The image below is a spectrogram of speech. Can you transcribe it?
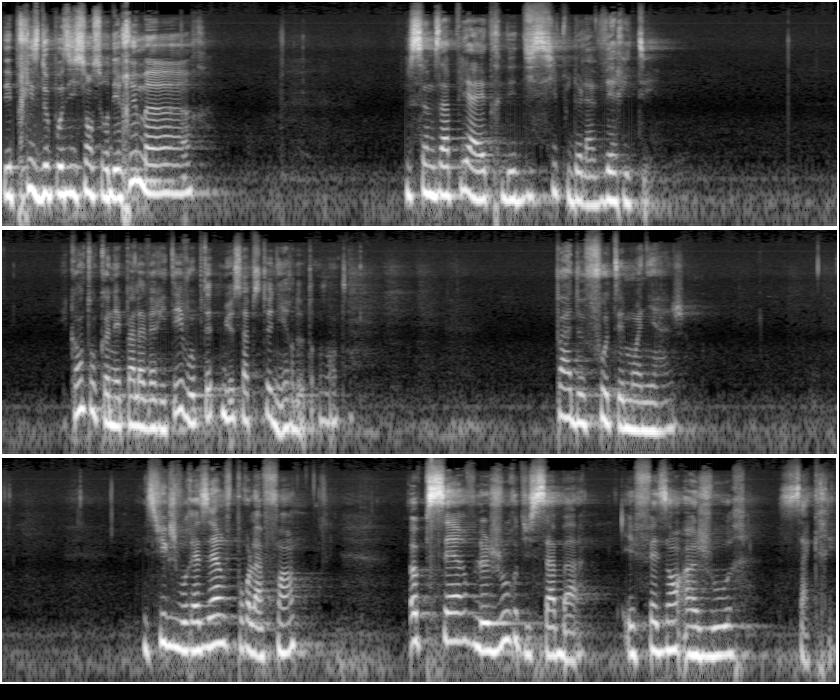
des prises de position sur des rumeurs. Nous sommes appelés à être des disciples de la vérité. Et quand on ne connaît pas la vérité, il vaut peut-être mieux s'abstenir de temps en temps. Pas de faux témoignages. Et celui que je vous réserve pour la fin, observe le jour du sabbat et fais-en un jour sacré.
